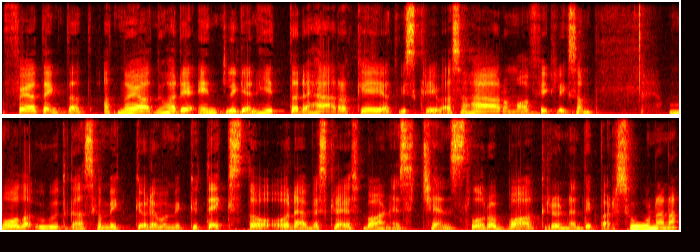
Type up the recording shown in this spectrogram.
för jag tänkte att, att nu hade jag äntligen hittat det här, okej okay, att vi skriver så här och man fick liksom måla ut ganska mycket och det var mycket text och, och där beskrevs barnens känslor och bakgrunden till personerna.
